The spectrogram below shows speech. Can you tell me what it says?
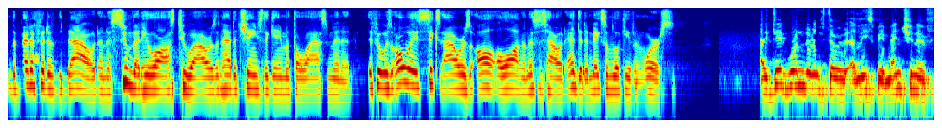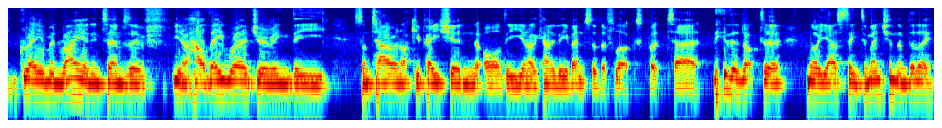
the benefit of the doubt and assume that he lost two hours and had to change the game at the last minute. If it was always six hours all along and this is how it ended, it makes him look even worse. I did wonder if there would at least be a mention of Graham and Ryan in terms of you know how they were during the Sontaran occupation or the you know kind of the events of the flux, but uh, neither Doctor nor Yaz think to mention them, do they?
